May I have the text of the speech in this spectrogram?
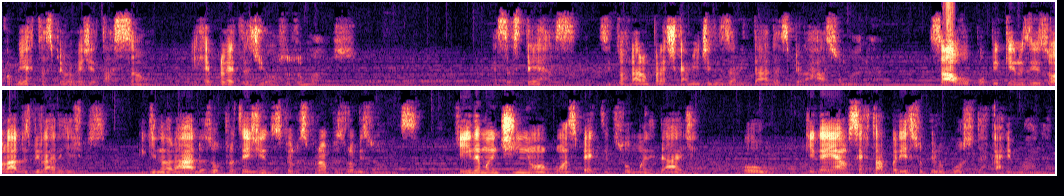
cobertas pela vegetação e repletas de ossos humanos. Essas terras se tornaram praticamente desabitadas pela raça humana, salvo por pequenos e isolados vilarejos, ignorados ou protegidos pelos próprios lobisomens, que ainda mantinham algum aspecto de sua humanidade ou que ganharam certo apreço pelo gosto da carne humana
